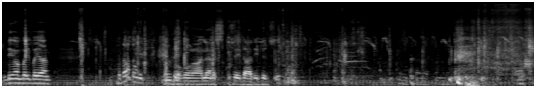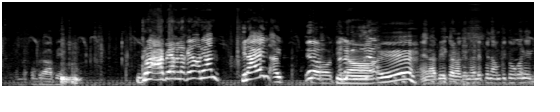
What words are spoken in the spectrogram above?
Hindi man baybayan. Buta tong Hindi ko nga nalas ko sa dati siya. Ako grabe. Grabe ang laki ng ano yan! Kinain? Ay, oh, tina, eh. ay nabi ka rakin alipin ang bito ka ni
